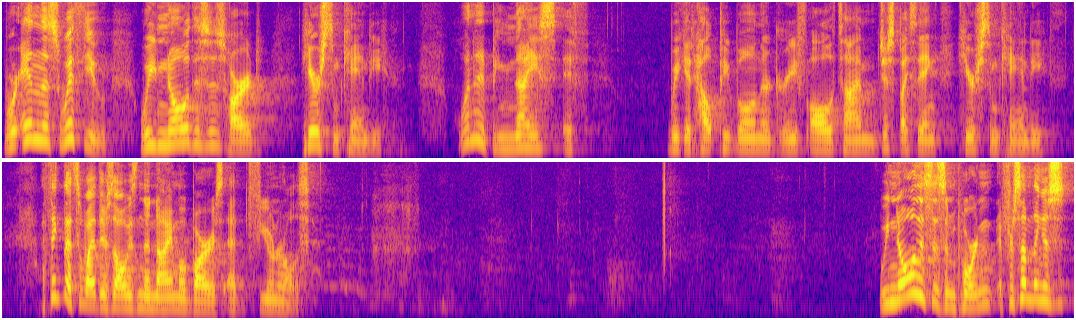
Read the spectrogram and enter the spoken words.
We're in this with you. We know this is hard. Here's some candy. Wouldn't it be nice if we could help people in their grief all the time just by saying, here's some candy? I think that's why there's always Nanaimo bars at funerals. We know this is important for something as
